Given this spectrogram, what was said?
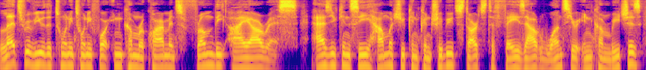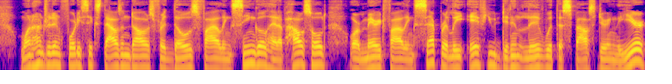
Let's review the 2024 income requirements from the IRS. As you can see, how much you can contribute starts to phase out once your income reaches $146,000 for those filing single, head of household, or married filing separately if you didn't live with the spouse during the year,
